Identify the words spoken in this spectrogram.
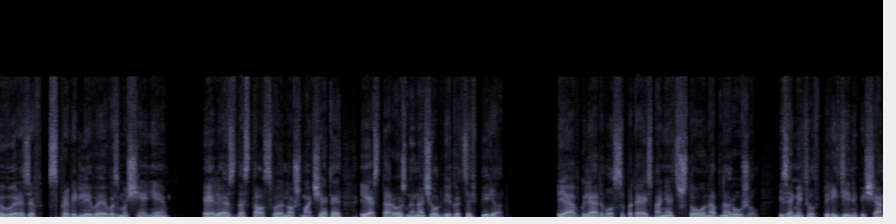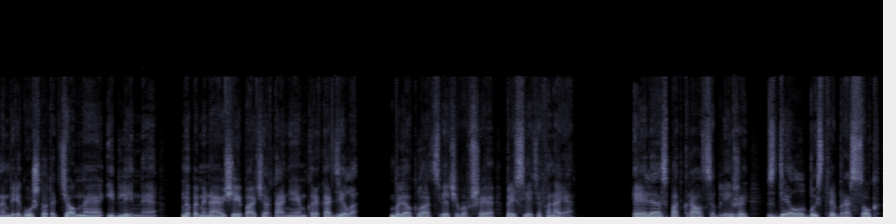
Выразив справедливое возмущение, Элиас достал свой нож-мачете и осторожно начал двигаться вперед. Я вглядывался, пытаясь понять, что он обнаружил, и заметил впереди на песчаном берегу что-то темное и длинное, напоминающее по очертаниям крокодила, блекло отсвечивавшее при свете фонаря. Элиас подкрался ближе, сделал быстрый бросок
